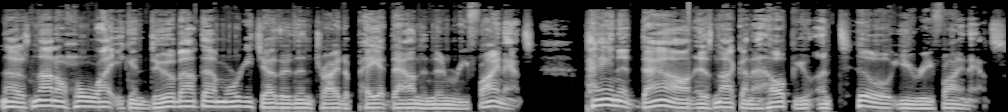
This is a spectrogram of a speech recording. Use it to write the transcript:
Now, there's not a whole lot you can do about that mortgage other than try to pay it down and then refinance. Paying it down is not going to help you until you refinance.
